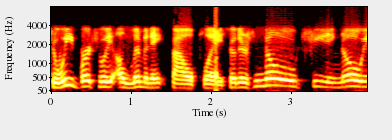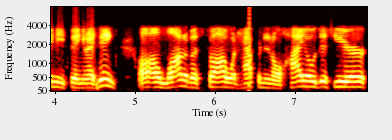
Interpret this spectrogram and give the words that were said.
So we virtually eliminate foul play. So there's no cheating, no anything. And I think a a lot of us saw what happened in Ohio this year,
